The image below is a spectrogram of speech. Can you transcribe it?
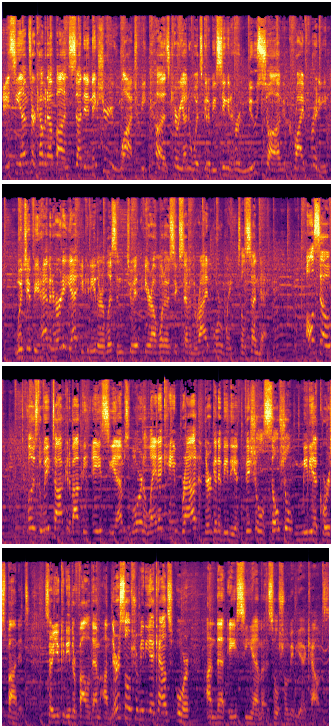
ACMs are coming up on Sunday. Make sure you watch because Carrie Underwood's going to be singing her new song, Cry Pretty, which, if you haven't heard it yet, you can either listen to it here on 1067 The Ride or wait until Sunday. Also, close the week, talking about the ACMs, Lauren Alaina Kane Brown, they're going to be the official social media correspondents. So you can either follow them on their social media accounts or on the ACM social media accounts.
